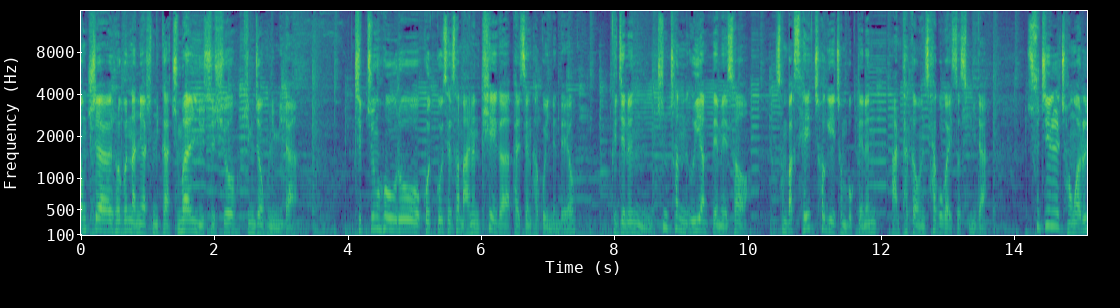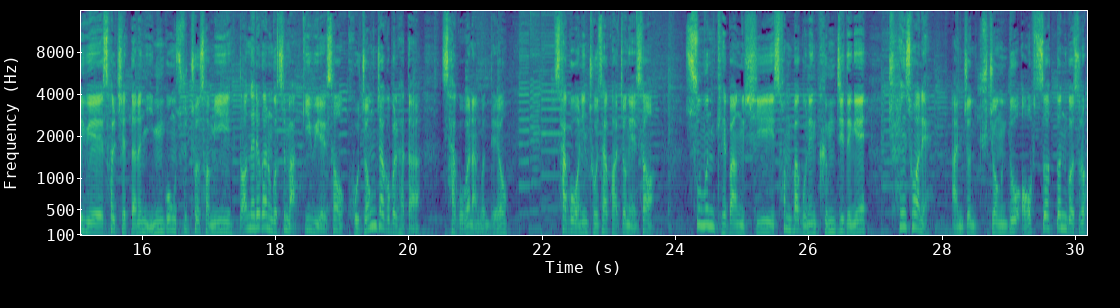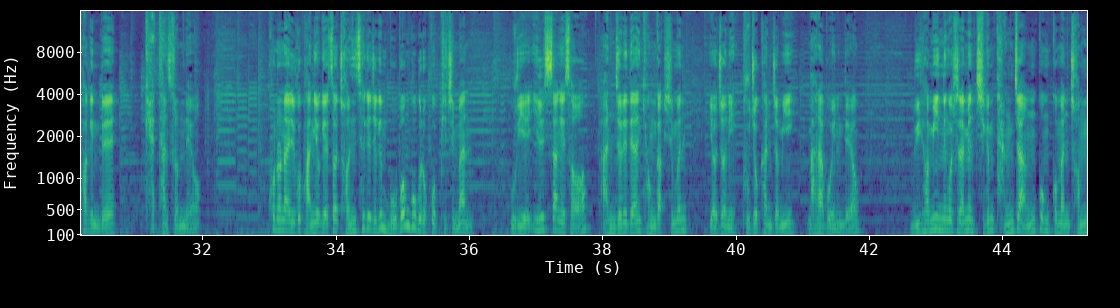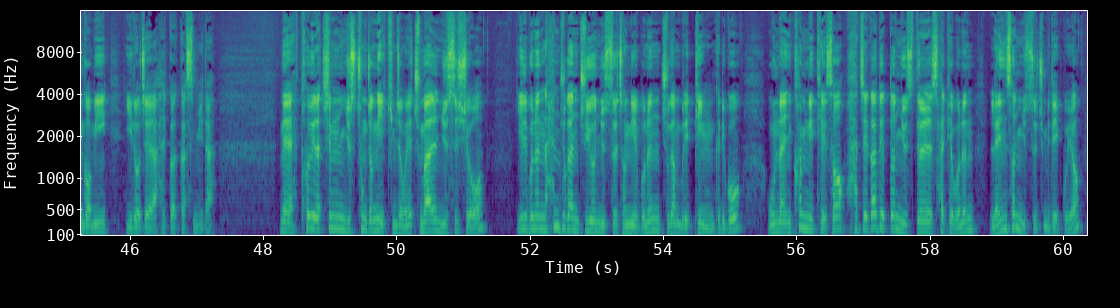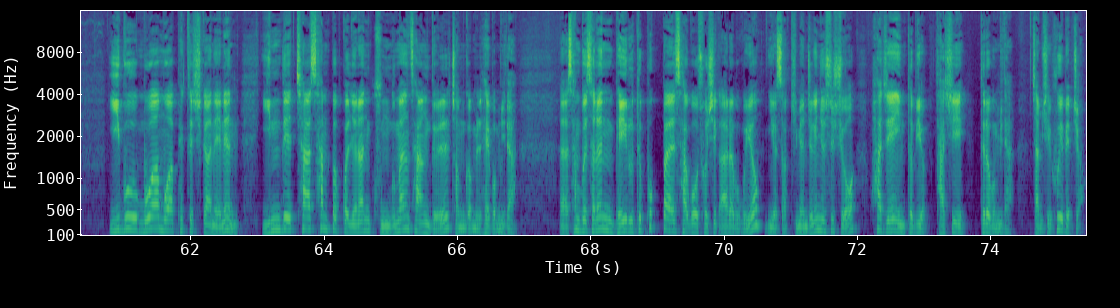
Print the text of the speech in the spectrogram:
청취자 여러분 안녕하십니까 주말 뉴스쇼 김정훈입니다. 집중호우로 곳곳에서 많은 피해가 발생하고 있는데요. 그제는 춘천 의암댐에서 선박 세 척이 전복되는 안타까운 사고가 있었습니다. 수질 정화를 위해 설치했다는 인공 수초섬이 떠내려가는 것을 막기 위해서 고정 작업을 하다 사고가 난 건데요. 사고 원인 조사 과정에서 수문 개방 시 선박 운행 금지 등의 최소한의 안전 규정도 없었던 것으로 확인돼 개탄스럽네요. 코로나19 방역에서 전 세계적인 모범국으로 꼽히지만 우리의 일상에서 안전에 대한 경각심은 여전히 부족한 점이 많아 보이는데요. 위험이 있는 것이라면 지금 당장 꼼꼼한 점검이 이루어져야 할 것 같습니다. 네, 토요일 아침 뉴스 총정리 김정은의 주말 뉴스쇼 1부는 한 주간 주요 뉴스 정리해보는 주간 브리핑 그리고 온라인 커뮤니티에서 화제가 됐던 뉴스들 살펴보는 랜선 뉴스 준비되어 있고요. 2부 모아 모아 팩트 시간에는 임대차 3법 관련한 궁금한 사항들 점검을 해봅니다. 3부에서는 어, 베이루트 폭발 사고 소식 알아보고요. 이어서 김현정의 뉴스쇼 화제의 인터뷰 다시 들어봅니다. 잠시 후에 뵙죠.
